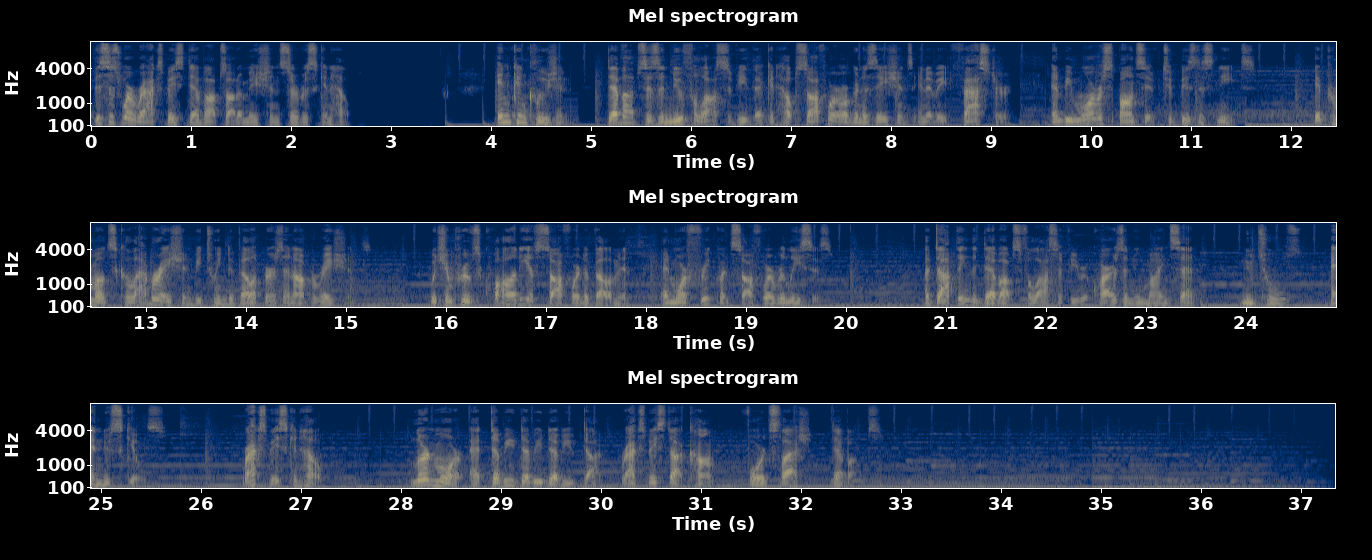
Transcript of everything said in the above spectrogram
This is where Rackspace DevOps Automation Service can help. In conclusion, DevOps is a new philosophy that can help software organizations innovate faster and be more responsive to business needs. It promotes collaboration between developers and operations, which improves quality of software development and more frequent software releases. Adopting the DevOps philosophy requires a new mindset, new tools, and new skills. Rackspace can help. Learn more at www.rackspace.com forward slash DevOps.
